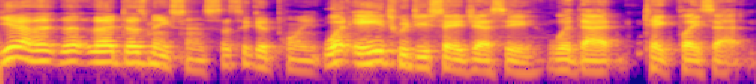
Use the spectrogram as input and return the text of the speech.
Yeah, that, that that does make sense. That's a good point. what age would you say, Jesse, would that take place at?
